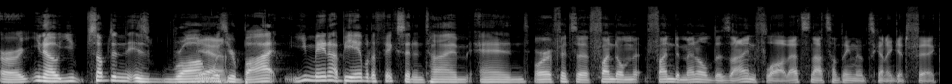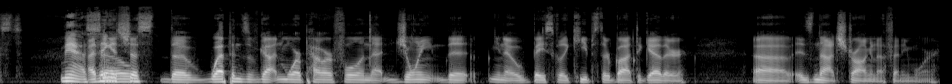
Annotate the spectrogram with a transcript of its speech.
or you know you something is wrong Yeah. with your bot you may not be able to fix it in time and or if it's a fundam- fundamental design flaw, that's not something that's going to get fixed. Yeah, I think it's just the weapons have gotten more powerful, and that joint that you know basically keeps their bot together uh, is not strong enough anymore.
